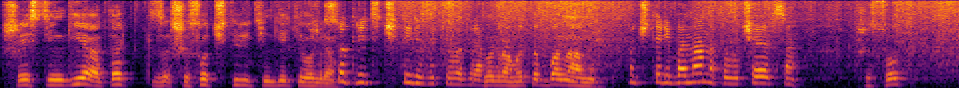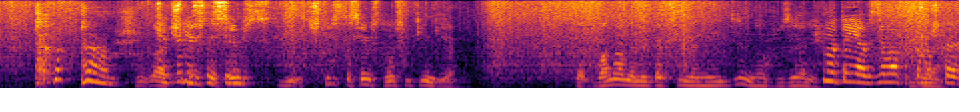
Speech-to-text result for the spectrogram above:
476 тенге, а так за 604 тенге килограмм. 634 за килограмм. Килограмм. Это бананы. Ну, 4 банана получается 600. ш- а, 470. 470 478 тенге. Так, бананы мы так сильно не едим, но взяли. Ну, это я взяла, потому что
